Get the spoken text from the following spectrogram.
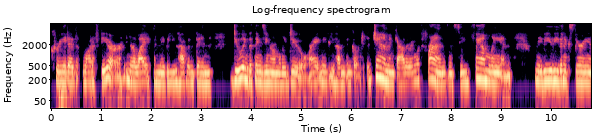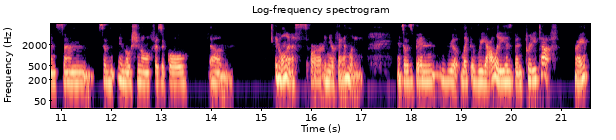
created a lot of fear in your life. And maybe you haven't been doing the things you normally do right? Maybe you haven't been going to the gym and gathering with friends and seeing family. And maybe you've even experienced some some emotional physical um, illness or in your family. And so it's been real like the reality has been pretty tough right?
